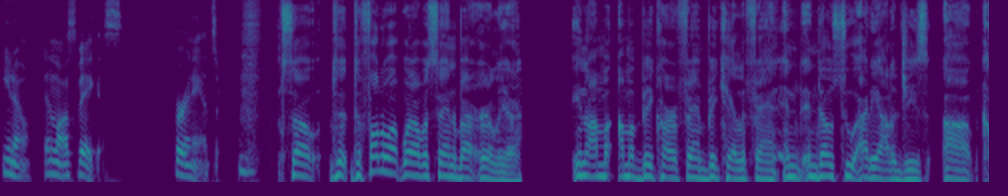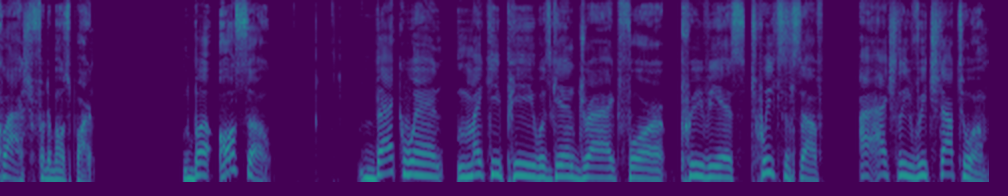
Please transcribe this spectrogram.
you know, in Las Vegas for an answer. so to, to follow up what I was saying about earlier, you know, I'm a, I'm a big Cara fan, big Kailah fan, and, and those two ideologies uh, clash for the most part. But also, back when Mikey P was getting dragged for previous tweets and stuff, I actually reached out to him.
